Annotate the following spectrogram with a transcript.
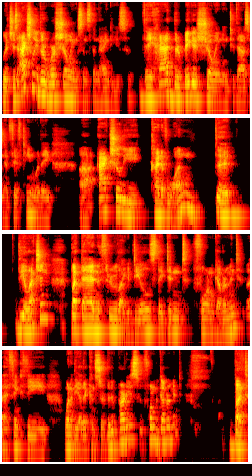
which is actually their worst showing since the 90s. They had their biggest showing in 2015, where they uh, actually kind of won the the election, but then through like deals, they didn't form government. I think the one of the other conservative parties formed government. But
